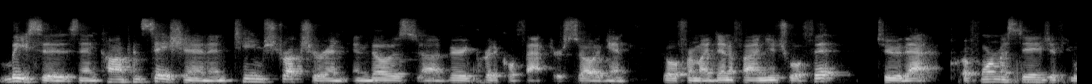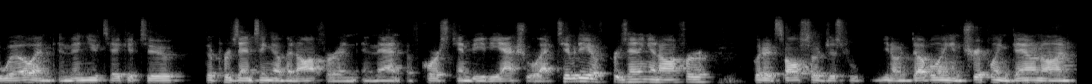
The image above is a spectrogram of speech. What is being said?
leases and compensation and team structure and, and those uh, very critical factors. So again, go from identify a mutual fit to that pro forma stage, if you will, and, and then you take it to the presenting of an offer. And, and that, of course, can be the actual activity of presenting an offer, but it's also just, you know, doubling and tripling down on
